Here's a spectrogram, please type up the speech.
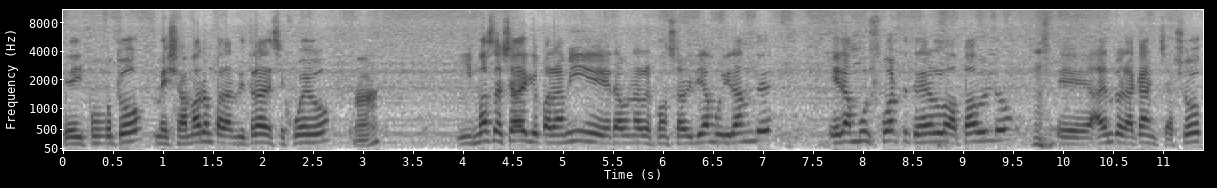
que disputó, me llamaron para arbitrar ese juego. Ah. Y más allá de que para mí era una responsabilidad muy grande, era muy fuerte tenerlo a Pablo eh, adentro de la cancha. Yo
